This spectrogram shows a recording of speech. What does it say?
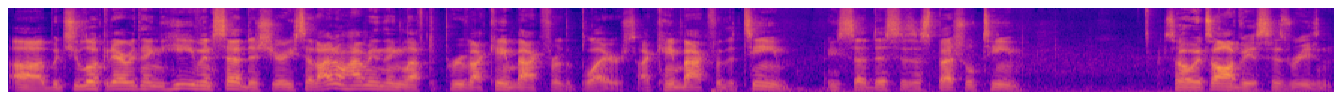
Uh, but you look at everything. He even said this year. He said, "I don't have anything left to prove. I came back for the players. I came back for the team." He said, "This is a special team." So it's obvious his reason.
